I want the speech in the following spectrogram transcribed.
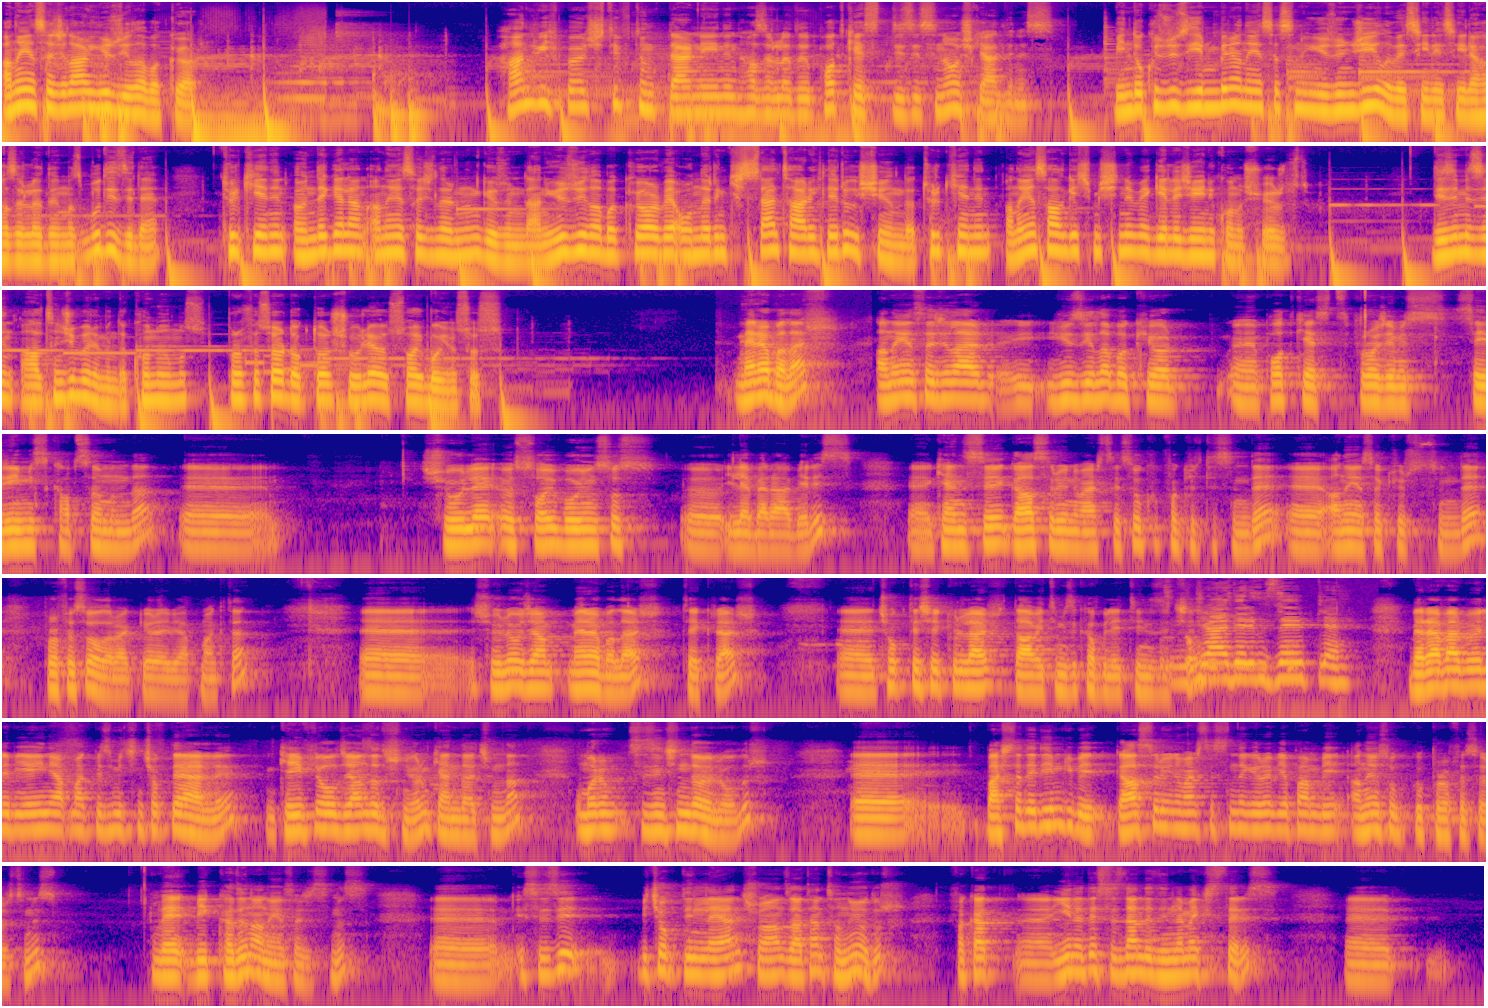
Anayasacılar 100 yıla bakıyor. Heinrich Böll Stiftung Derneği'nin hazırladığı podcast dizisine hoş geldiniz. 1921 Anayasası'nın 100. yılı vesilesiyle hazırladığımız bu dizide Türkiye'nin önde gelen anayasacılarının gözünden 100 yıla bakıyor ve onların kişisel tarihleri ışığında Türkiye'nin anayasal geçmişini ve geleceğini konuşuyoruz. Dizimizin 6. bölümünde konuğumuz Profesör Doktor Şule Özsoy Boyunsuz. Merhabalar. Anayasacılar 100 yıla bakıyor e, podcast projemiz, serimiz kapsamında e, Şule Özsoy Boyunsuz e, ile beraberiz. Kendisi Galatasaray Üniversitesi Hukuk Fakültesi'nde anayasa kürsüsünde profesör olarak görev yapmakta. Şule Hocam merhabalar tekrar. Ee, çok teşekkürler davetimizi kabul ettiğiniz için. Rica ederim zevkle. Beraber böyle bir yayın yapmak bizim için çok değerli. Keyifli olacağını da düşünüyorum kendi açımdan. Umarım sizin için de öyle olur. Ee, başta dediğim gibi Galatasaray Üniversitesi'nde görev yapan bir anayasa hukuku profesörüsünüz. Ve bir kadın anayasacısınız. Ee, sizi birçok dinleyen şu an zaten tanıyordur. Fakat e, yine de sizden de dinlemek isteriz. Ee,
